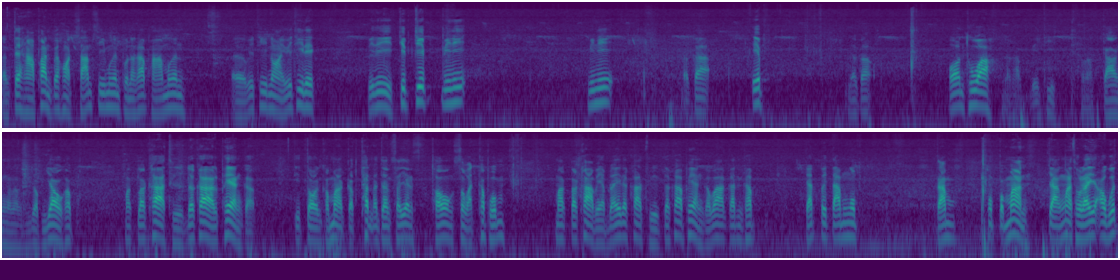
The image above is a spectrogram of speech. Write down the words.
ตั้งแต่หาพันไปหอดสามสี่หมื่นผุนนะครับหาหมื่นเออเวทีหน่อยเวทีเล็กเวทีจิบจิบมินิมินิ แล้วก็เอฟแล้วก็ออนทัวร์นะครับเวทีกลางนะครับย่อมเย่าครับ มักราคาถือราคาแพงกับติดต่อเข้ามากับท่านอาจารย์สายันทองสวัสดิ์ครับผม มักราคาแบบไรราคาถือราคาแพงกับว่ากันครับ จัดไปตามงบตามงบประมาณจ้างมาเท่าไรเอาเบิด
